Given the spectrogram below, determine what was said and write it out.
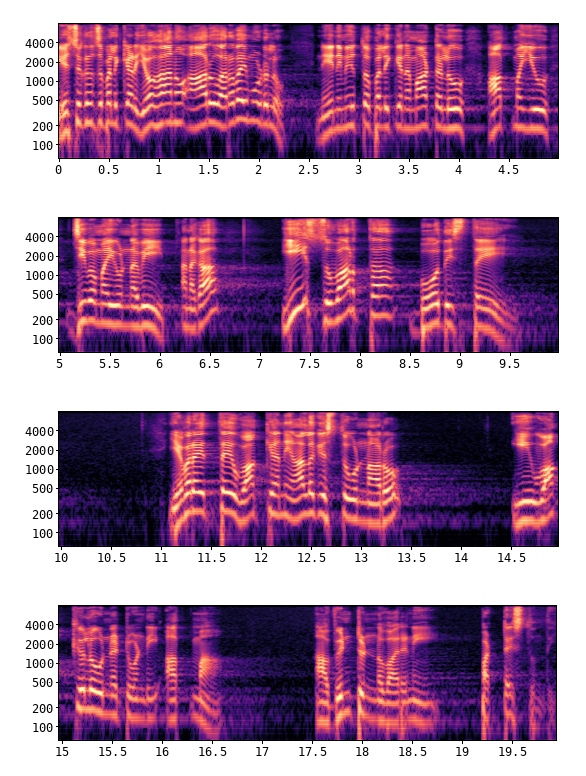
యేసుక్రీస్తు పలికాడు యోహాను ఆరు అరవై మూడులో నేను మీతో పలికిన మాటలు ఆత్మయు జీవమై ఉన్నవి. అనగా ఈ సువార్త బోధిస్తే ఎవరైతే వాక్యాన్ని ఆలగిస్తూ ఉన్నారో ఈ వాక్యలో ఉన్నటువంటి ఆత్మ ఆ వింటున్న వారిని పట్టేస్తుంది.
